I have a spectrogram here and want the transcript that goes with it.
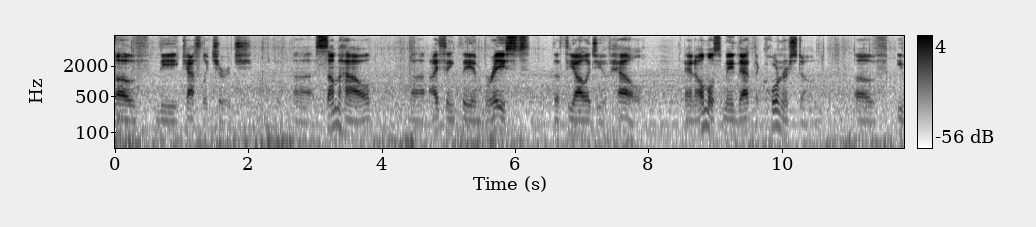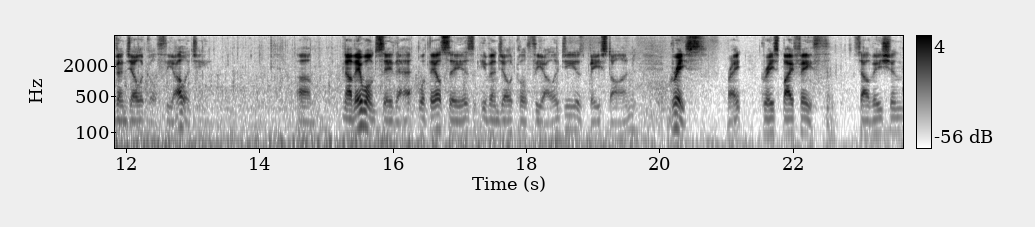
of the Catholic Church. Uh, somehow, uh, I think they embraced the theology of hell and almost made that the cornerstone of evangelical theology. Um, now, they won't say that. What they'll say is evangelical theology is based on grace, right? grace by faith, salvation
